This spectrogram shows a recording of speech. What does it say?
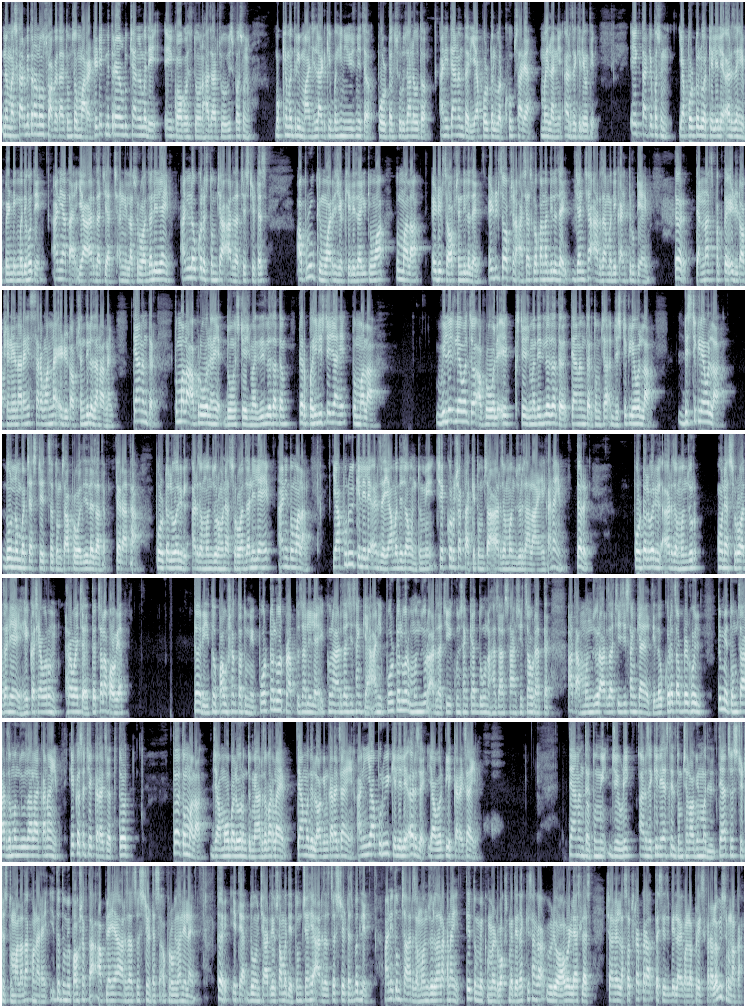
नमस्कार मित्रांनो स्वागत आहे तुमचं मराठी टेक मित्र युट्यूब चॅनलमध्ये एक ऑगस्ट दोन हजार चोवीसपासून मुख्यमंत्री माझी लाडकी बहीण योजनेचं पोर्टल सुरू झालं होतं आणि त्यानंतर या पोर्टलवर खूप साऱ्या महिलांनी अर्ज केले होते. एक तारखेपासून या पोर्टलवर केलेले अर्ज हे पेंडिंगमध्ये होते आणि आता या अर्जाची छाननीला सुरुवात झालेली आहे आणि लवकरच तुमच्या अर्जाचे स्टेटस अप्रूव्ह किंवा रिजेक्ट केले जाईल किंवा तुम्हाला एडिटचं ऑप्शन दिलं जाईल. एडिटचं ऑप्शन अशाच लोकांना दिलं जाईल ज्यांच्या अर्जामध्ये काही त्रुटी आहे. तर त्यांनाच फक्त एडिट ऑप्शन येणार आहे. सर्वांना एडिट ऑप्शन दिलं जाणार नाही. त्यानंतर तुम्हाला अप्रुव्हल हे दोन स्टेजमध्ये दिलं जातं. तर पहिली स्टेज आहे तुम्हाला विलेज लेवलचं अप्रुव्हल एक स्टेजमध्ये दिलं जातं. त्यानंतर तुमच्या डिस्ट्रिक्ट लेवलला डिस्ट्रिक्ट लेवलला दोन नंबरच्या स्टेजचं तुमचं अप्रुव्हल दिलं जातं. तर आता पोर्टलवरील अर्ज मंजूर होण्यास सुरुवात झालेली आहे. आणि तुम्हाला यापूर्वी केलेले अर्ज यामध्ये जाऊन तुम्ही चेक करू शकता की तुमचा अर्ज मंजूर झाला आहे का नाही. तर पोर्टलवरील अर्ज मंजूर होण्यास सुरुवात झाली आहे. हे कशावरून ठरवायचं आहे तर चला पाहूयात. तर इथं पाहू शकता तुम्ही पोर्टलवर प्राप्त झालेल्या एकूण अर्जाची संख्या आणि पोर्टलवर मंजूर अर्जाची एकूण संख्या दोन हजार सहाशे चौऱ्याहत्तर. आता मंजूर अर्जाची जी संख्या आहे ती लवकरच अपडेट होईल. तुम्ही तुमचा अर्ज मंजूर झाला का नाही हे कसं चेक करायचं? तर तर तुम्हाला ज्या मोबाईलवरून तुम्ही अर्ज भरला आहे त्यामध्ये लॉग इन करायचं आहे आणि यापूर्वी केलेले अर्ज यावर क्लिक करायचं आहे. त्यानंतर तुम्ही जेवढे अर्ज केले असतील तुमच्या लॉग इनमधील त्याचं स्टेटस तुम्हाला दाखवणार आहे. इथं तुम्ही पाहू शकता आपल्या या अर्जाचं स्टेटस अप्रूव्ह झालेलं आहे. तर येत्या दोन चार दिवसामध्ये तुमच्या हे अर्जाचं स्टेटस बदलेल आणि तुमचा अर्ज मंजूर झाला का नाही ते तुम्ही कमेंट बॉक्समध्ये नक्की सांगा. व्हिडिओ आवडले असल्यास चॅनलला सबस्क्राईब करा तसेच बेल आयकॉनला प्रेस करायला विसरू नका.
